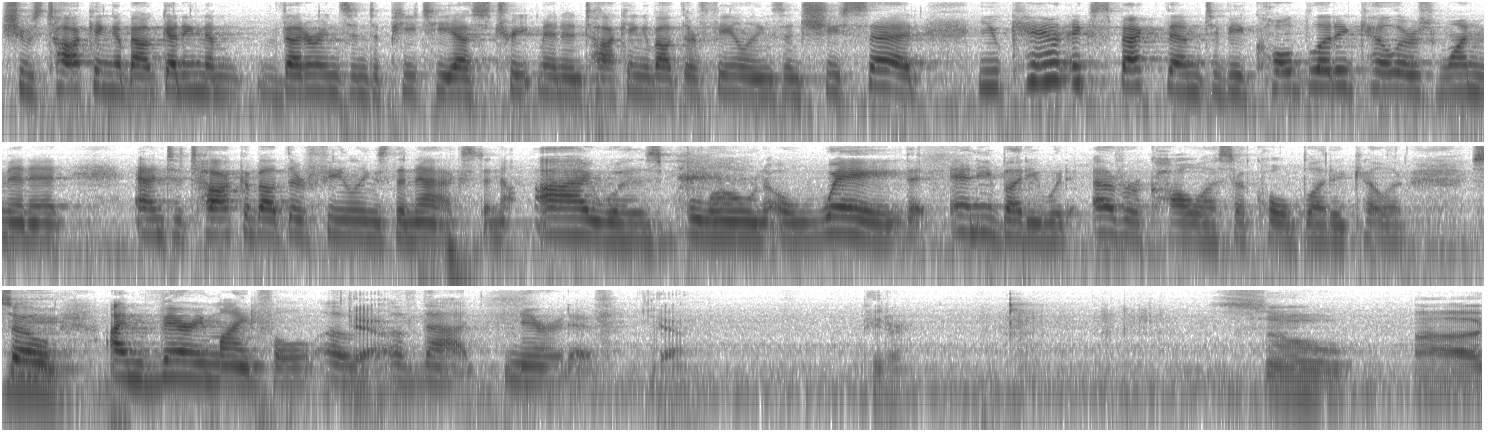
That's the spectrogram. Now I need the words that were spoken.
she was talking about getting them veterans into PTS treatment and talking about their feelings, and she said, you can't expect them to be cold-blooded killers one minute and to talk about their feelings the next. And I was blown away that anybody would ever call us a cold-blooded killer. So Mm. I'm very mindful of, Yeah. of that narrative. Yeah. Peter. So, uh,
